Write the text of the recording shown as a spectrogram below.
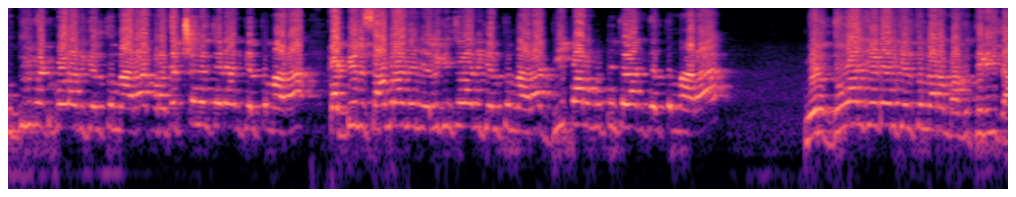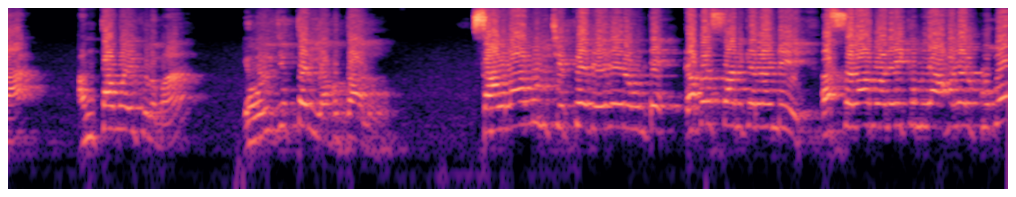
ముద్దులు పెట్టుకోవడానికి వెళ్తున్నారా? ప్రదక్షిణలు చేయడానికి వెళ్తున్నారా? కడ్డీలు సామ్రాణ్యం వెలిగించడానికి వెళ్తున్నారా? దీపాలు ముట్టించడానికి వెళ్తున్నారా? మీరు దువాలు చేయడానికి వెళ్తున్నారా? మాకు తెలియదా అంతా మైకులమా ఎవరికి చెప్తారు ఈ అబద్ధాలు? సలాములు చెప్పేది ఏదైనా ఉంటే కబర్స్థానికి వెళ్ళండి. అస్సలాము అలైకుం యా కుబో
